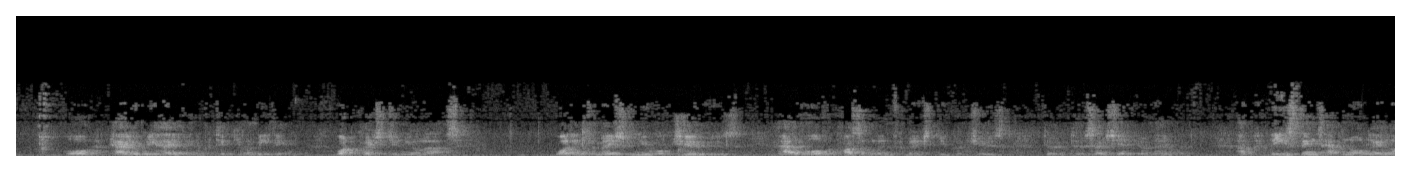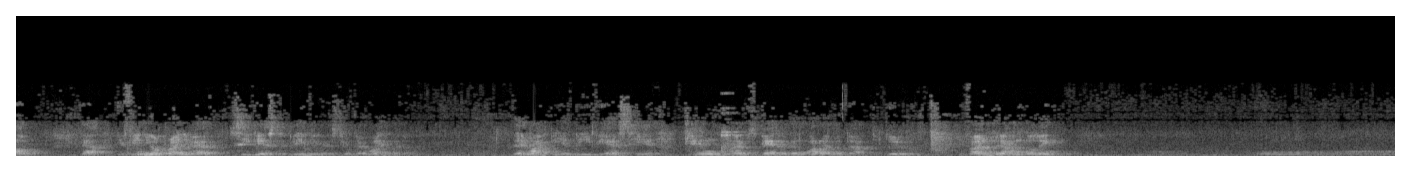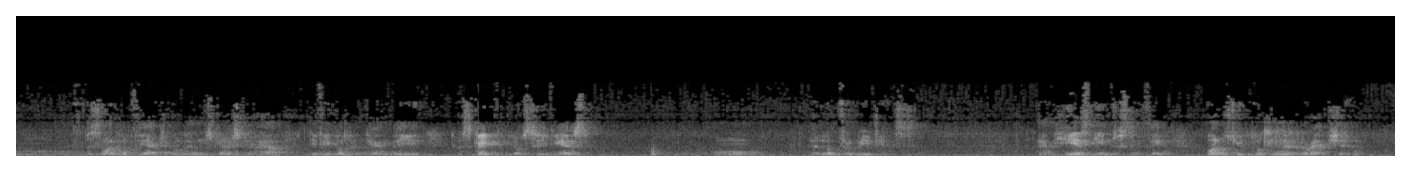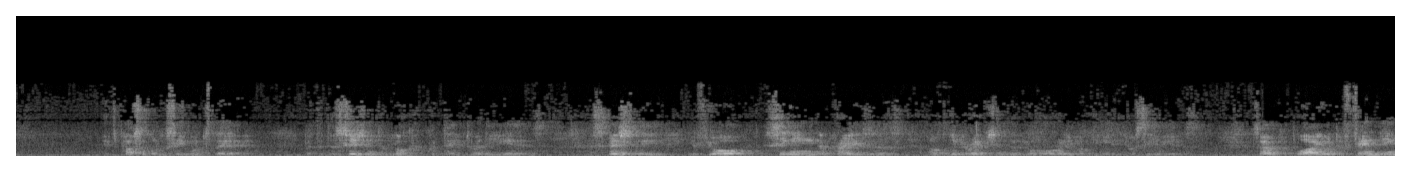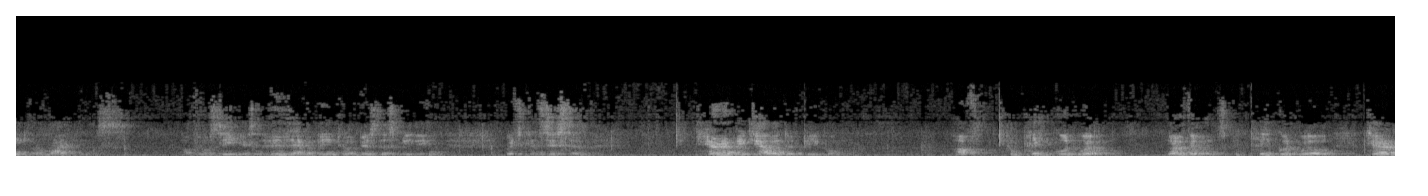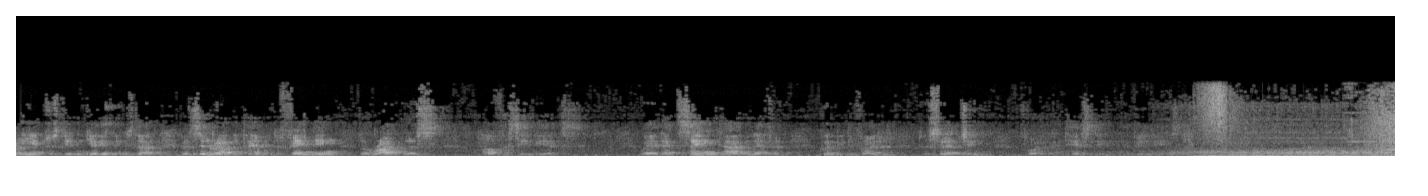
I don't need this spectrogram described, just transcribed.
or how you'll behave in a particular meeting, what question you'll ask, what information you will choose out of all the possible information you could choose to, to associate your name with. Um, these things happen all day long. Now, if in your brain you have CVS to BVS, you'll go, wait a minute. There might be a BVS here 10 times better than what I'm about to do. If only I'm willing this is one little theatrical demonstration of how difficult it can be to escape from your CVS mm. and look for a BVS. And here's the interesting thing. Once you look in a direction, it's possible to see what's there. But the decision to look could take 20 years, especially if you're singing the praises of the direction that you're already looking in, your CVS. So while you're defending the rightness of your seniors. and who's ever been to a business meeting which consists of terribly talented people of complete goodwill, no villains, complete goodwill, terribly interested in getting things done, but sit around the table defending the rightness of the CVS, where that same time and effort could be devoted to searching for and testing BVS.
